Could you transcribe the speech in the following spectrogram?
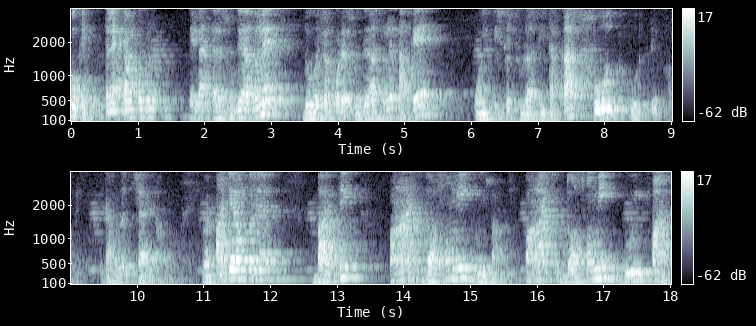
ওকে, তাহলে একটা অঙ্ক হলো। এটা তাহলে সুদে আসলে, দু বছর পরে সুদে আসলে তাকে পঁয়ত্রিশশো চুরাশি টাকা শোধ করতে হবে। এটা হলো চারের অঙ্ক। এবার পাঁচের অঙ্ক যায়। বার্ষিক পাঁচ দশমিক দুই পাঁচ পাঁচ দশমিক দুই পাঁচ।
